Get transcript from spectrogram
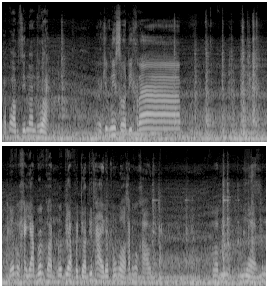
กับออมสินนอนทัวร์คลิปนี้สวัสดีครับ เดี๋ยวไปขยับรถก่อนรถเรียกไปจอดยู่ท้ายรถผมบอกขั้นขาวๆเนี่ยเพราะว่ามันมั่วมัน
